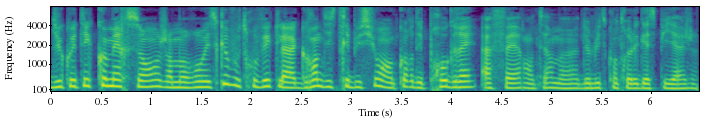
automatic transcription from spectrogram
du côté commerçant, Jean Moreau, est-ce que vous trouvez que la grande distribution a encore des progrès à faire en termes de lutte contre le gaspillage?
